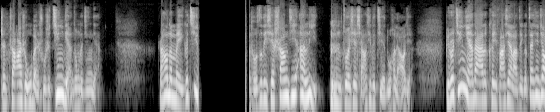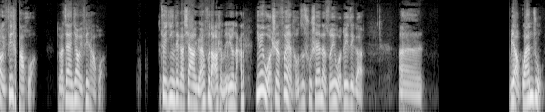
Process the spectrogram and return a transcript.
这这二十五本书是经典中的经典。然后呢，每个季度投资的一些商机案例，做一些详细的解读和了解。比如今年大家都可以发现了，这个在线教育非常火，对吧？在线教育非常火。最近这个像猿辅导什么的又拿到，因为我是风险投资出身的，所以我对这个，嗯，比较关注。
